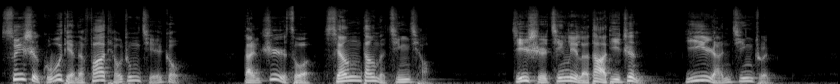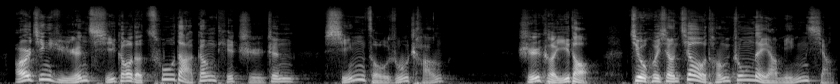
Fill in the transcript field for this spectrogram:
虽是古典的发条钟结构，但制作相当的精巧，即使经历了大地震，依然精准。而今与人齐高的粗大钢铁指针行走如常，时刻一到。就会像教堂钟那样冥想。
